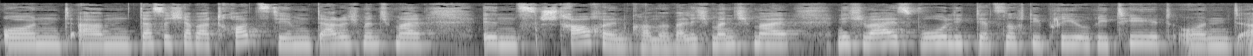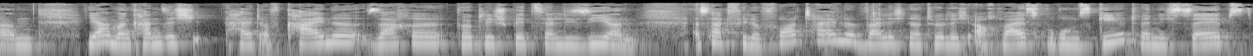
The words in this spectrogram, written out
und ähm, dass ich aber trotzdem dadurch manchmal ins Straucheln komme, weil ich manchmal nicht weiß, wo liegt jetzt noch die Priorität und ähm, ja, man kann sich halt auf keine Sache wirklich spezialisieren. Es hat viele Vorteile, weil ich natürlich auch weiß, worum es geht, wenn ich selbst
